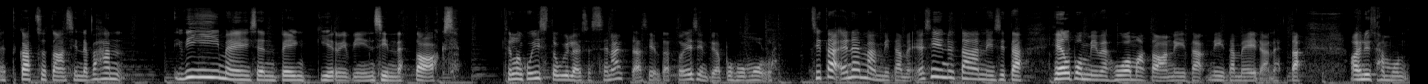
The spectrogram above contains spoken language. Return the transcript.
että katsotaan sinne vähän viimeisen penkkirivin sinne taakse. Silloin kun istuu yleisössä, se näyttää siltä, että tuo esiintyjä puhuu mulle. Sitä enemmän, mitä me esiinnytään, niin sitä helpommin me huomataan niitä, niitä meidän, että ai nythän mun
